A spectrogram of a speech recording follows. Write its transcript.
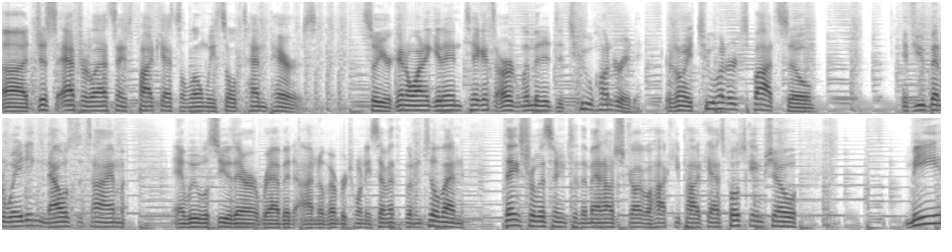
Uh, just after last night's podcast alone, we sold 10 pairs. So you're going to want to get in. Tickets are limited to 200. There's only 200 spots. So if you've been waiting, now's the time. And we will see you there at Rabid on November 27th. But until then, thanks for listening to the Madhouse Chicago Hockey Podcast postgame show. Me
